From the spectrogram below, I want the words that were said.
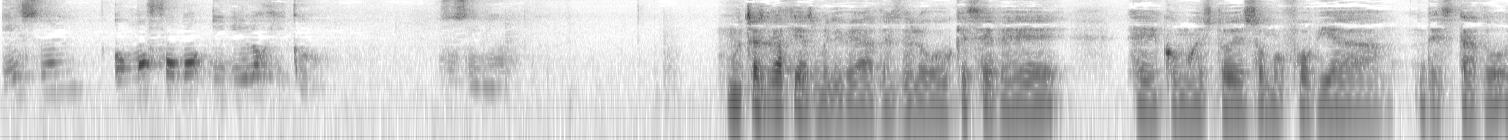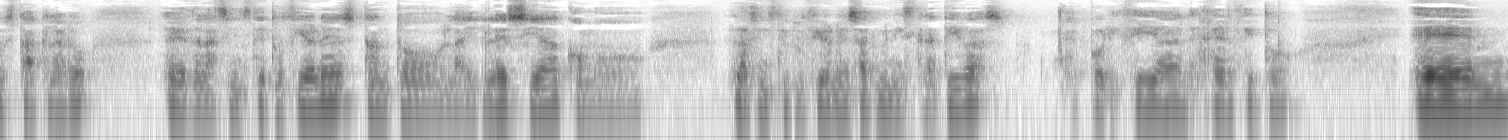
es un homófobo ideológico. Eso señor. Muchas gracias, Melibea. Desde luego que se ve eh, como esto es homofobia de Estado, está claro, eh, de las instituciones, tanto la Iglesia como las instituciones administrativas, el policía, el ejército. Eh,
